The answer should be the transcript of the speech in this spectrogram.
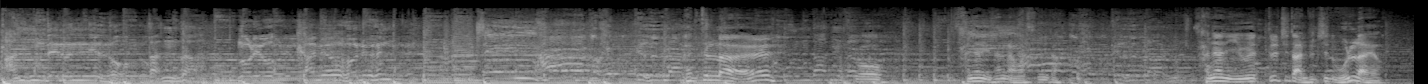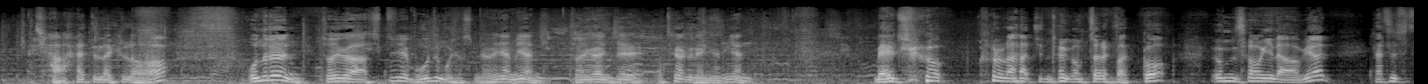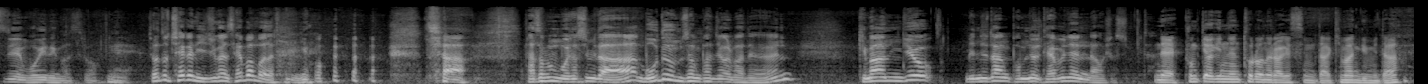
안 되는 일로 간다 노력하면은 쨍하고 해뜰라 해뜰날 또 4년 이상 남았습니다. 4년 이후에 뜰지도 안 뜰지도 몰라요. 자, 해뜰날 킬러. 오늘은 저희가 스튜디오에 모두 모셨습니다. 왜냐면 저희가 이제 어떻게 하게 되냐면 매주 코로나 진단 검사를 받고 음성이 나오면 같은 스튜디오에 모이는 것으로. 예. 저도 최근 2주간 3번 받았거든요. 자, 다섯 분 모셨습니다. 모두 음성 판정을 받은 김한규 민주당 법률 대변인 나오셨습니다. 네, 품격 있는 토론을 하겠습니다. 김한규입니다.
